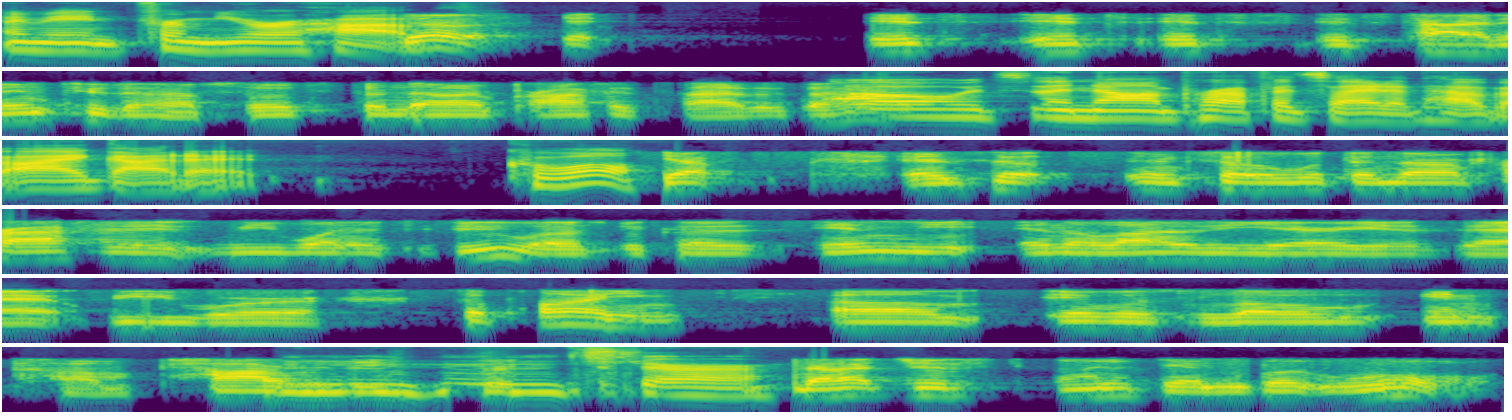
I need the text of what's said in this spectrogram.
I mean, from your hub. No, it, it's it's it's it's tied into the hub, so it's the nonprofit side of the hub. Oh, it's the nonprofit side of the hub. I got it. Cool. Yep. And so and so what the nonprofit we wanted to do was because in the in a lot of the areas that we were supplying, um, it was low income poverty, mm-hmm, sure, not just urban but rural.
